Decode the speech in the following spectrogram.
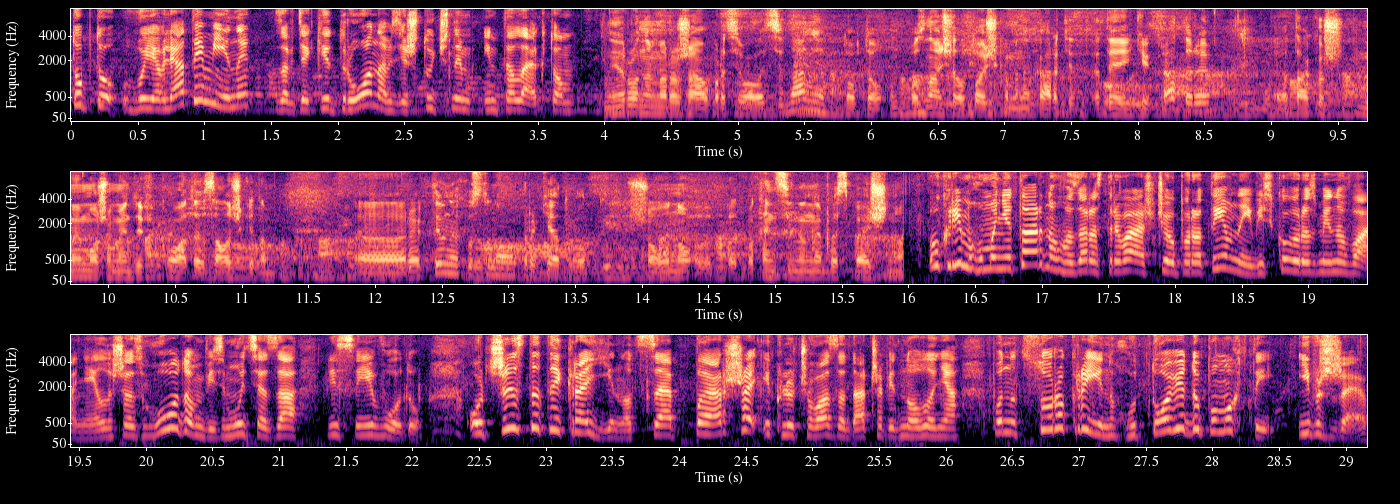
тобто виявляти міни завдяки дронам зі штучним інтелектом. Нейронна мережа опрацювала ці дані, тобто позначила точками на карті деякі кратери. Е, Також ми можемо ідентифікувати залишки там е, реактивних установок ракет, от, що воно потенційно небезпечно. Окрім гуманітарного, зараз триває ще оперативне і військове розмінування, і лише згодом візьмуться за ліси і воду. Очистити країну це перша і ключова задача відновлення. Понад 40 країн готові допомогти і вже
